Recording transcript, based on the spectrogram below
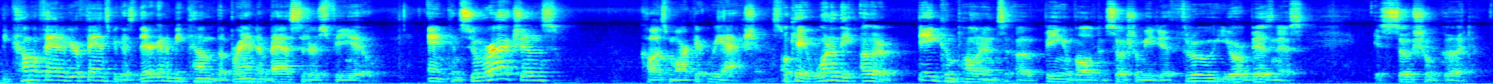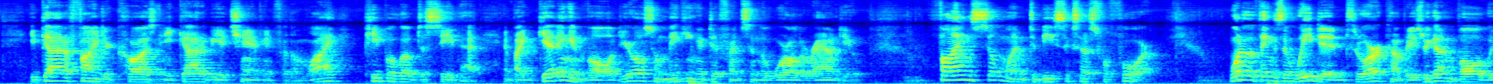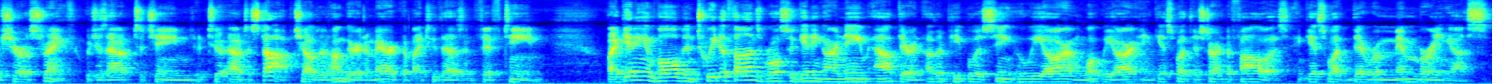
Become a fan of your fans because they're going to become the brand ambassadors for you. And consumer actions cause market reactions. Okay, one of the other big components of being involved in social media through your business is social good. You gotta find your cause and you gotta be a champion for them. Why? People love to see that. And by getting involved, you're also making a difference in the world around you. Find someone to be successful for. One of the things that we did through our company is we got involved with Share Our Strength, which is out to change, to, out to stop childhood hunger in America by 2015. By getting involved in tweetathons, we're also getting our name out there and other people are seeing who we are and what we are. And guess what? They're starting to follow us. And guess what? They're remembering us.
